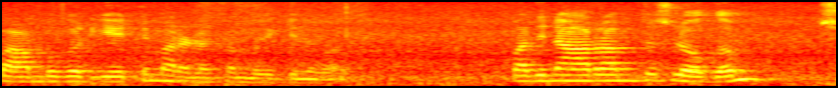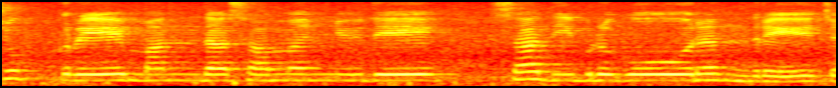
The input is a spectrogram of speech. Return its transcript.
പാമ്പ് കടിയേറ്റ് മരണം സംഭവിക്കുന്നതാണ്. പതിനാറാമത്തെ ശ്ലോകം. ശുക്രേ മന്ദസമന്യുതേ സതി മൃഗോരന്ധ്രേ ച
